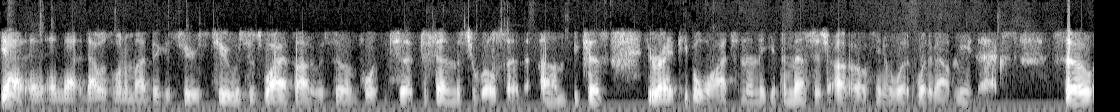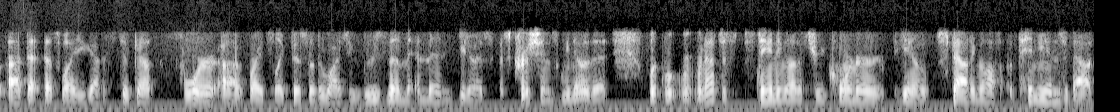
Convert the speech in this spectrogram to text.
Yeah, and, and that that was one of my biggest fears too, which is why I thought it was so important to defend Mr. Wilson. Um, because you're right, people watch and then they get the message. Uh oh, you know what? What about me next? So uh, that that's why you got to stick up for uh, rights like this. Otherwise, you lose them. And then you know, as, as Christians, we know that look, we're, we're not just standing on a street corner, you know, spouting off opinions about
